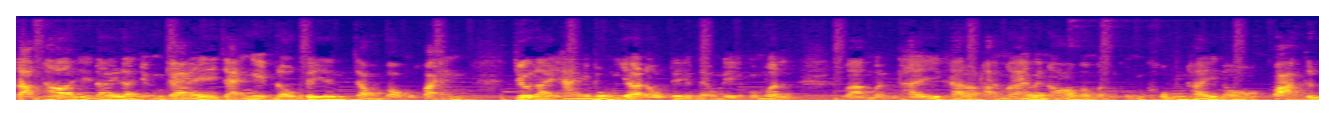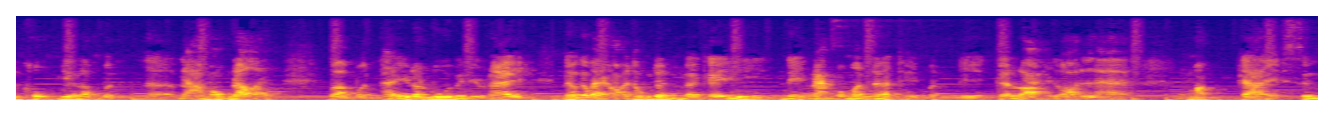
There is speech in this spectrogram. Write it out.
tạm thời thì đây là những cái trải nghiệm đầu tiên trong vòng khoảng chưa đầy 24 giờ đầu tiên đeo niềm của mình. Và mình thấy khá là thoải mái với nó và mình cũng không thấy nó quá kinh khủng như là mình à, đã mong đợi. Và mình thấy rất vui về điều này. Nếu các bạn hỏi thông tin về cái niềng răng của mình á, thì mình niềng cái loại gọi là mắt cài sứ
